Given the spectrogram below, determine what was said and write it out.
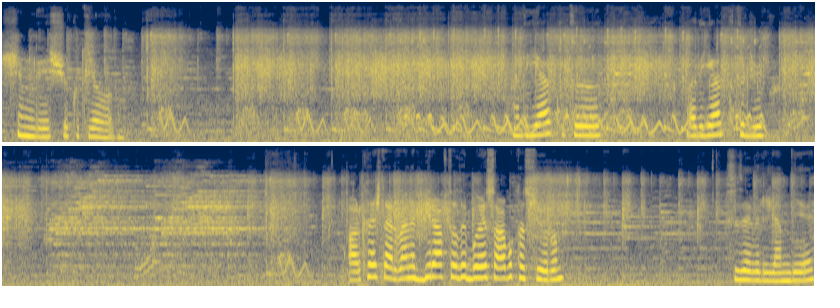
Şimdi şu kutuyu alalım. Hadi gel kutu. Hadi gel kutucuk. Arkadaşlar ben de bir haftadır bu hesabı kasıyorum. Size vereceğim diye.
